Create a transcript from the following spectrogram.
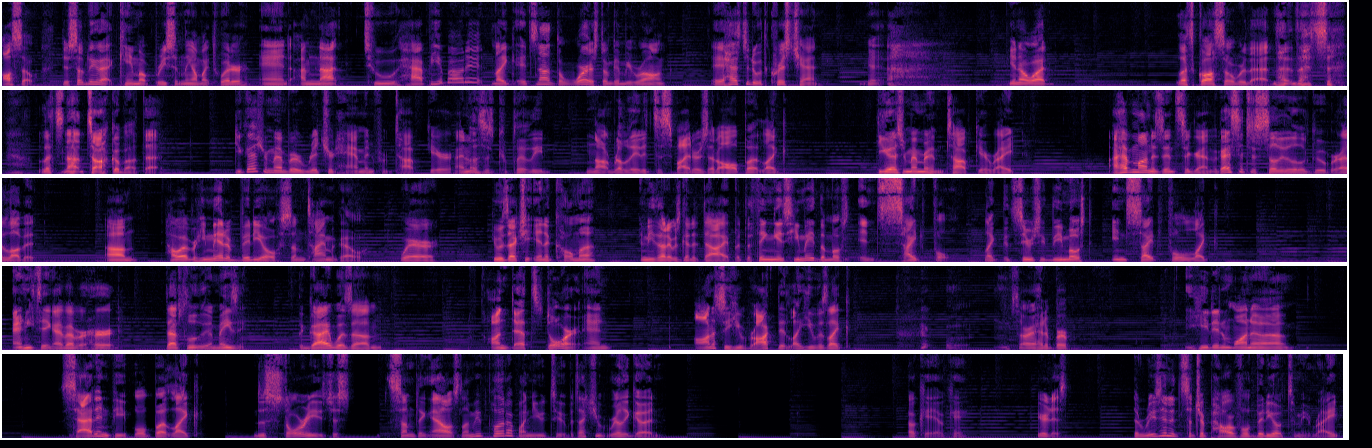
Also, there's something that came up recently on my Twitter, and I'm not too happy about it. Like, it's not the worst, don't get me wrong. It has to do with Chris Chan. You know what? Let's gloss over that. Let's let's not talk about that. Do you guys remember Richard Hammond from Top Gear? I know this is completely not related to spiders at all, but like, do you guys remember him Top Gear, right? I have him on his Instagram. The guy's such a silly little goober. I love it. Um, however, he made a video some time ago where he was actually in a coma and he thought he was going to die. But the thing is, he made the most insightful, like, seriously the most insightful, like, anything I've ever heard. It's absolutely amazing. The guy was um on death's door and honestly he rocked it like he was like Sorry, I had a burp. He didn't want to sadden people, but like the story is just something else. Let me pull it up on YouTube. It's actually really good. Okay, okay. Here it is. The reason it's such a powerful video to me, right,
